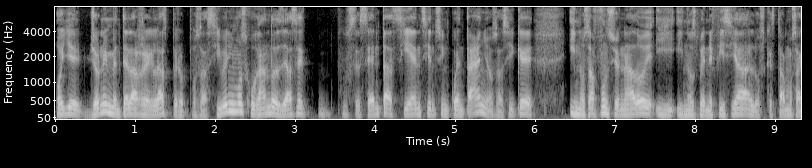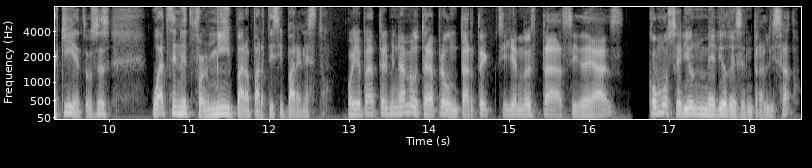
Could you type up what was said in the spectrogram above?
oye, yo no inventé las reglas, pero pues así venimos jugando desde hace 60, 100, 150 años, así que, y nos ha funcionado y, nos beneficia a los que estamos aquí. Entonces, what's in it for me para participar en esto? Oye, para terminar, me gustaría preguntarte, siguiendo estas ideas, ¿cómo sería un medio descentralizado?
